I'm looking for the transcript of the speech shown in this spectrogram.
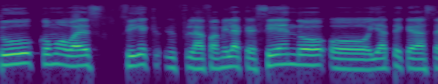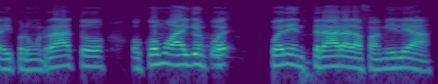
¿tú cómo vas? ¿Sigue la familia creciendo o ya te quedaste ahí por un rato? ¿O cómo alguien pues puede, puede entrar a la familia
